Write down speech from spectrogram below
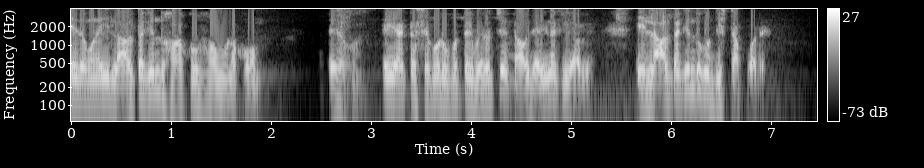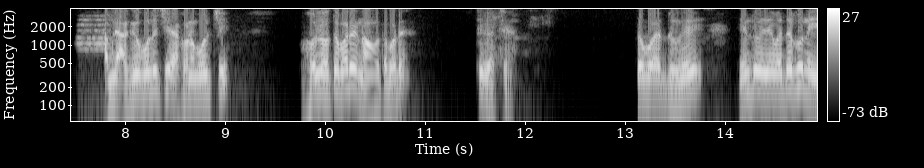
এই দেখুন এই লালটা কিন্তু হওয়া খুব সম্ভাবনা কম। এই দেখুন এই একটা শেকড় উপর থেকে বেরোচ্ছে তাও জানি না কি হবে। এই লালটা কিন্তু খুব ডিস্টার্ব করে। আমি আগেও বলেছি এখনও বলছি হলে হতে পারে না হতে পারে ঠিক আছে। আর ঢুকেই কিন্তু এবার দেখুন এই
